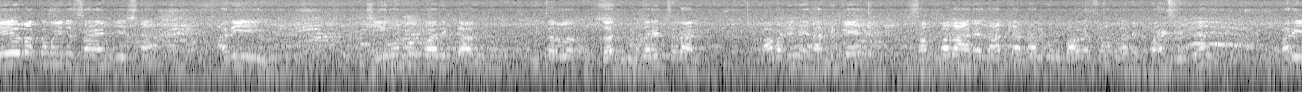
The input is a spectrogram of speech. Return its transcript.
ఏ రకమైన సహాయం చేసినా అది జీవనోపాధికి కాదు ఇతరులను ఉద్ధ ఉద్ధరించడానికి. కాబట్టి నేను అందుకే సంపద అనే దాంట్లో నలుగురు భాగస్వాములు అనే పాయింట్ చెప్పిన మరి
